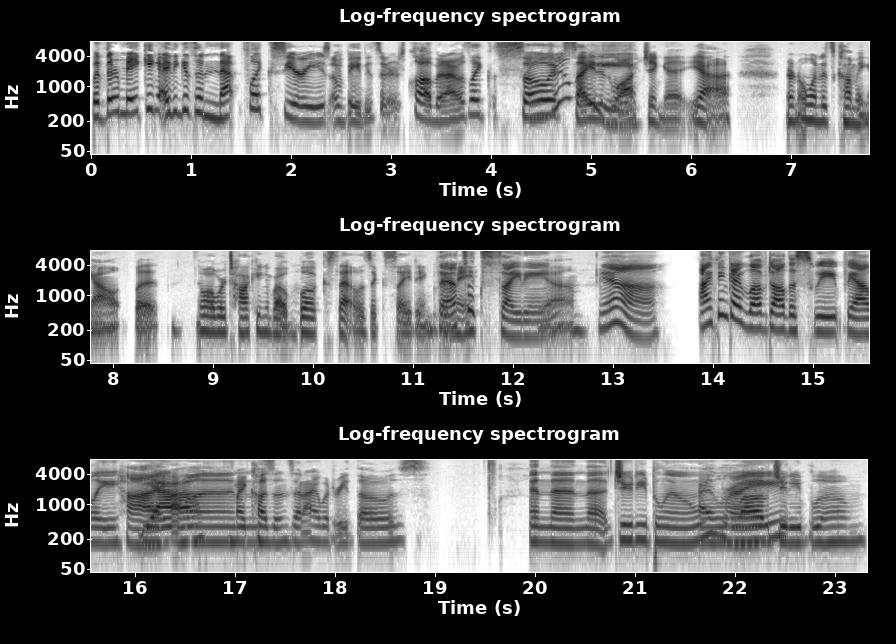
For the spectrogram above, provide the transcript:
But they're making, I think it's a Netflix series of Babysitters Club. And I was like so excited watching it. Yeah. I don't know when it's coming out, but while we're talking about books, that was exciting. For That's me. exciting. Yeah. yeah. I think I loved all the Sweet Valley High yeah. My cousins and I would read those. And then the Judy Blume. I love? Judy Blume.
